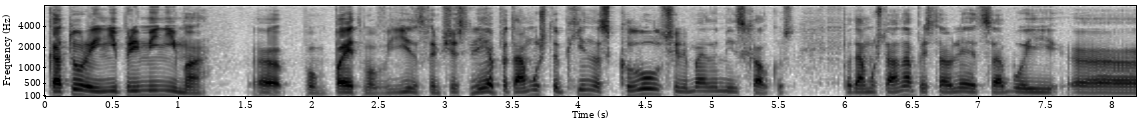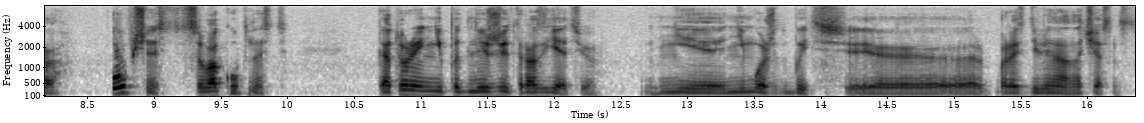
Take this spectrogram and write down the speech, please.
который неприменимо э, поэтому в единственном числе, потому что пхинас клол шелемайлами из халкус, потому что она представляет собой э, общность, совокупность, которая не подлежит разъятию, не, не может быть разделена на частности.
